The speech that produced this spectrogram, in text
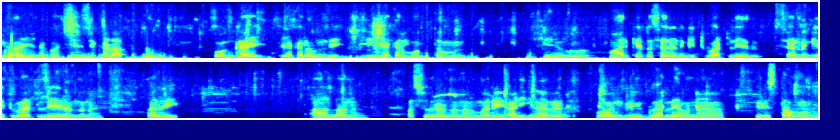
ఇక ఈయనకు వచ్చేసి ఇక్కడ వంకాయ ఎకర ఉంది. ఈ ఎకర మొత్తం దీనికి మార్కెట్లో సరైన గిట్టుబాటు లేదు. సరైన గిట్టుబాటు లేనందున మరి ఆ అన్నను ఆ అన్నను మరి అడిగినారు. వం- ఈ గొర్రెలు ఏమన్నా ఇడుస్తాము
